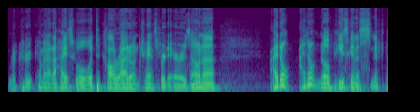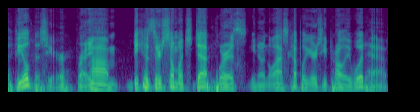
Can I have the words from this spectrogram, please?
recruit coming out of high school, went to Colorado and transferred to Arizona. I don't I don't know if he's going to sniff the field this year, Right. Um, because there's so much depth. Whereas you know in the last couple of years he probably would have.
